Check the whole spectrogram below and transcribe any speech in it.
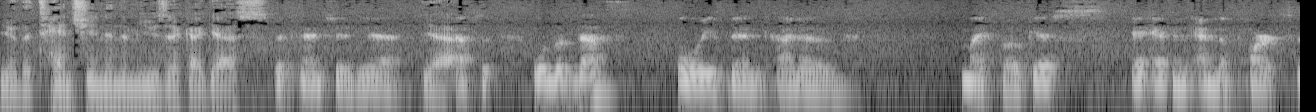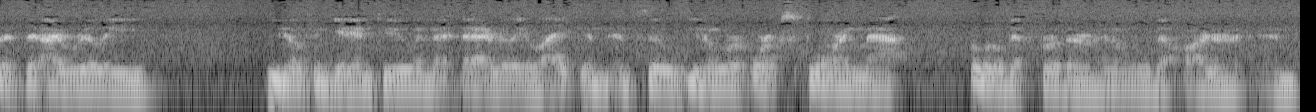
you know the tension in the music, I guess. The tension, yeah. Yeah. Absolutely. Well, that's always been kind of my focus and, and, the parts that, that I really, you know, can get into and that, that I really like. And, and so, you know, we're, we're exploring that a little bit further and a little bit harder. And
